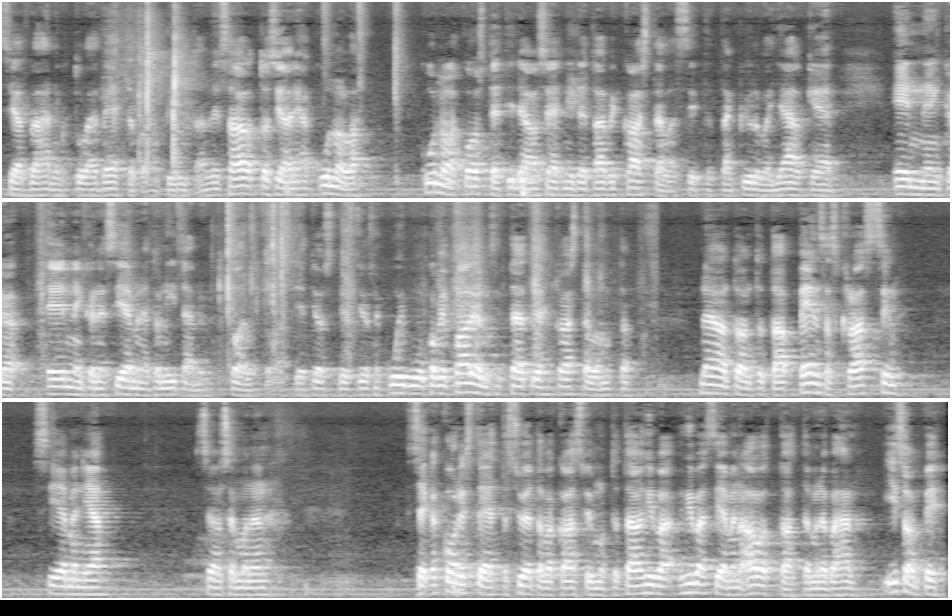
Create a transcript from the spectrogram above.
sieltä vähän niin kuin tulee vettä tuohon pintaan. Ne saa olla tosiaan ihan kunnolla, kunnolla kosteet. Idea on se, että niitä ei tarvitse kastella sitten tämän kylvön jälkeen ennen kuin, ennen kuin ne siemenet on itänyt toivottavasti. Et jos, jos, jos ne kuivuu kovin paljon, niin sitten täytyy ehkä kastella, mutta nämä on tuon tota, pensaskrassin siemeniä. Se on semmoinen sekä koriste että syötävä kasvi, mutta tämä on hyvä, hyvä siemen aloittaa tämmöinen vähän isompi,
